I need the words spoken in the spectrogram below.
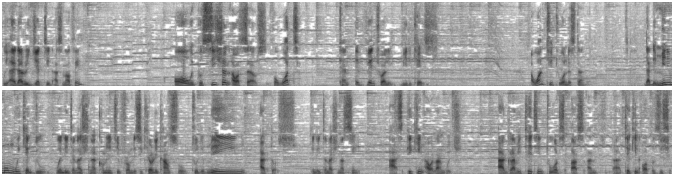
We either reject it as nothing or we position ourselves for what can eventually be the case. I want you to understand that the minimum we can do when the international community, from the Security Council to the main actors in the international scene, are speaking our language, are gravitating towards us and uh, taking our position,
